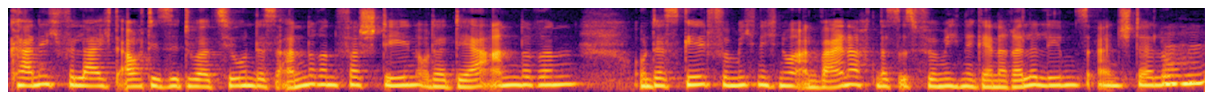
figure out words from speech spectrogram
kann ich vielleicht auch die Situation des anderen verstehen oder der anderen? Und das gilt für mich nicht nur an Weihnachten, das ist für mich eine generelle Lebenseinstellung. Mhm.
